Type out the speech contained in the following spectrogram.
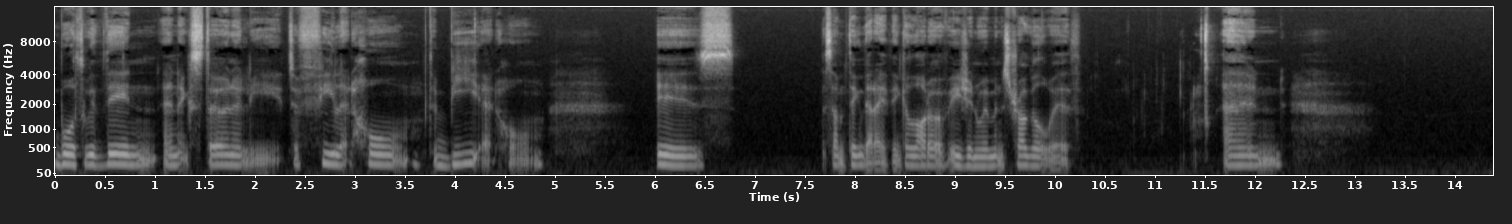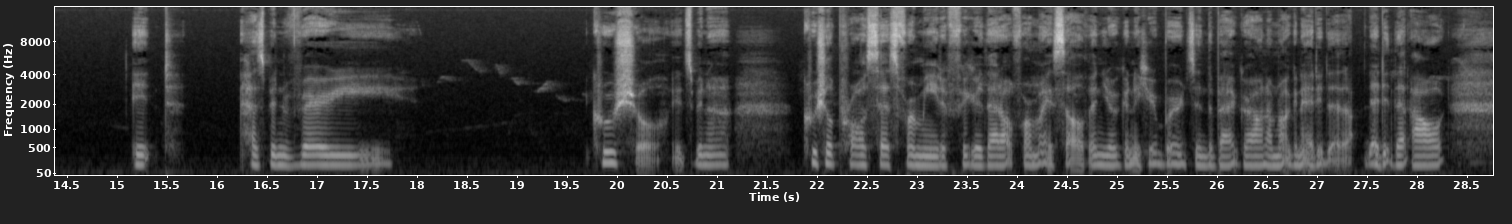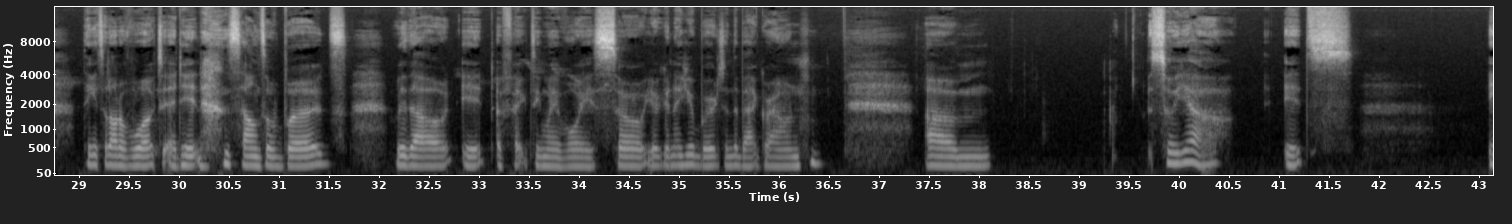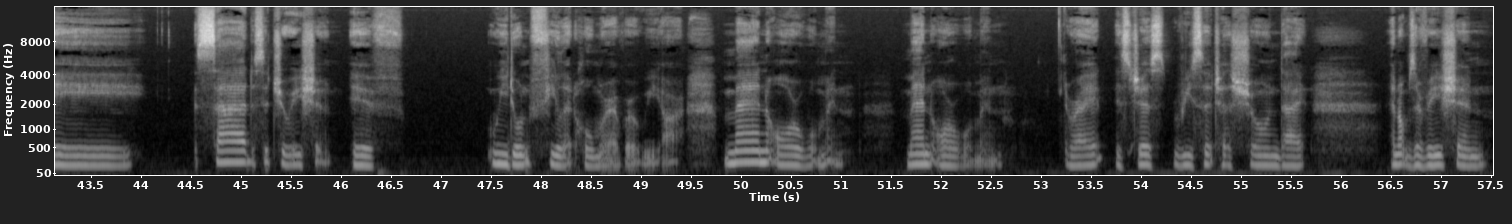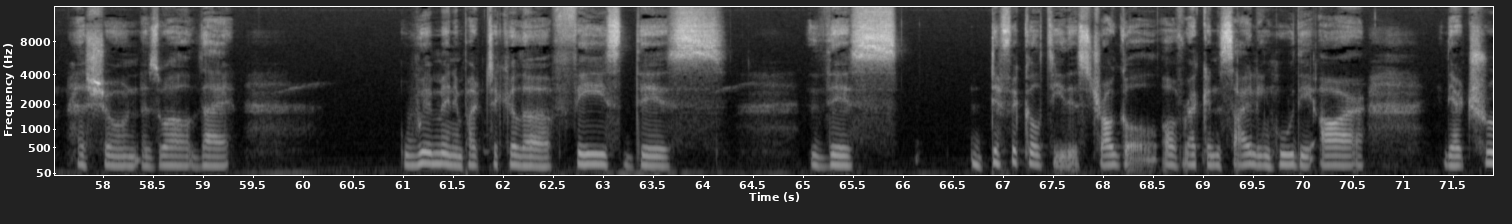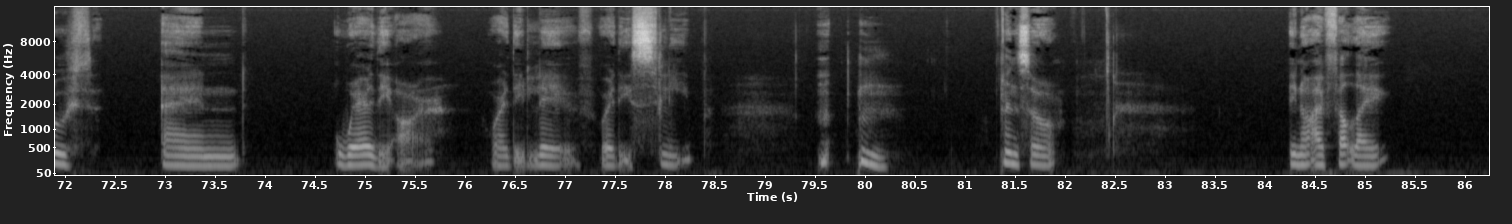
both within and externally to feel at home, to be at home is something that I think a lot of Asian women struggle with. And it has been very crucial. It's been a crucial process for me to figure that out for myself. And you're gonna hear birds in the background. I'm not gonna edit that edit that out. I think it's a lot of work to edit sounds of birds without it affecting my voice. So you're gonna hear birds in the background. um, so yeah, it's a sad situation if we don't feel at home wherever we are, man or woman, man or woman, right? It's just research has shown that, an observation has shown as well that women in particular face this this difficulty, this struggle of reconciling who they are, their truth, and where they are, where they live, where they sleep. and so you know, I felt like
